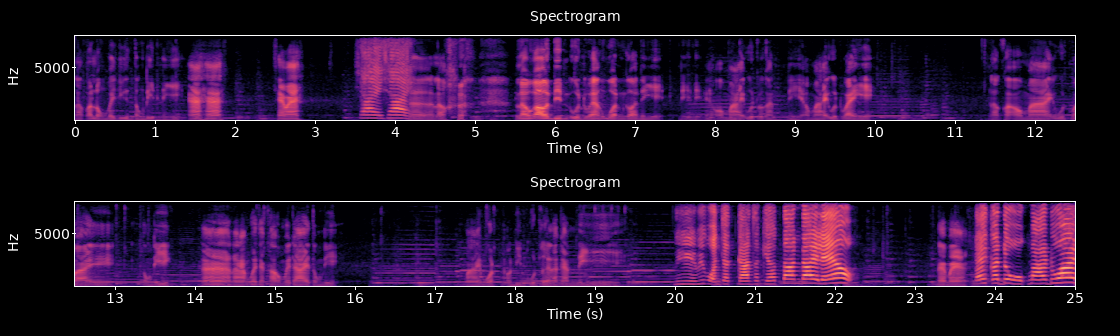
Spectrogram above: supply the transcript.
เราก็ลงไปยืนตรงดินอย่างงี้อะฮะ ใช่ไหมใช่ใช่เออแล้วเราก็เอาดินอุดไว้ข้างบนก่อนอย่างนี้ นี่นี่เอาไม้อุดไว้ก่อนนี่เอาไม้อุดไว้อย่างนี้แล้วก็เอาไม้อุดไว้ตรงนี้อีกอ่าน้ำก็จะเข้าไม่ได้ตรงนี้ ไม้หมดเอาดินอุดเลยแล้วกันนี่ นี่พี่ฝนจัดการสเกลตันได้แล้ว ได้ไหมอะได้กระดูกมาด้วย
